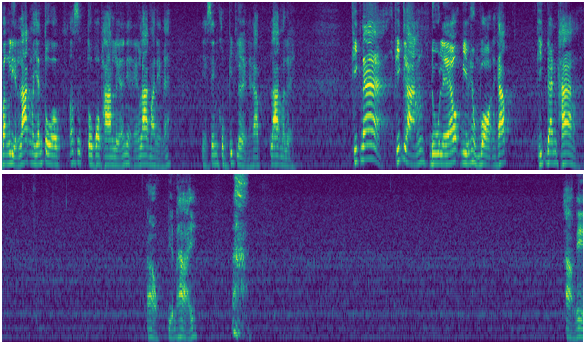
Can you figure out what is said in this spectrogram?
บางเหรียญลากมายันตัวต้องตัวพอพานเลยนะเนี่ยยังลากมาเนี่ยเห็นไหมเนี่ยเส้นคมปิดเลยนะครับ ลากมาเลยพลิกหน้าพลิกหลังดูแล้วมีที่ผมบอกนะครับพลิกด้านข้างอ้าวเหรียญหาย อ้าวนี่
